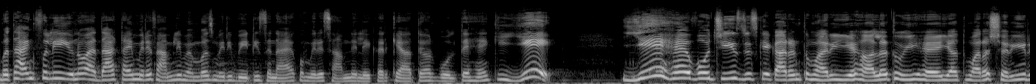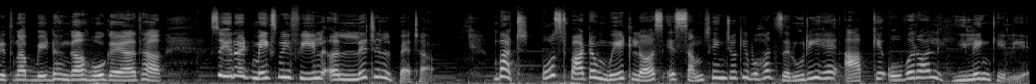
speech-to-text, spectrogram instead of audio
but thankfully you know at that time मेरे फैमिली मेंबर्स मेरी बेटी जनाया को मेरे सामने लेकर के आते हैं और बोलते हैं कि ये ये है वो चीज़ जिसके कारण तुम्हारी ये हालत हुई है या तुम्हारा शरीर इतना बेढंगा हो गया था। So you know it makes me feel a little better but postpartum weight loss is something जो कि बहुत ज़रूरी है आपके ओवरऑल हीलिंग के लिए।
